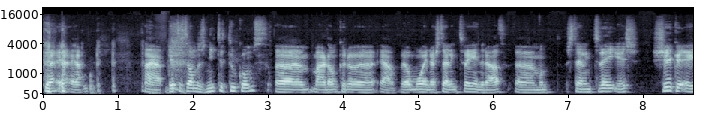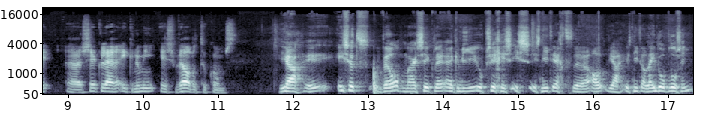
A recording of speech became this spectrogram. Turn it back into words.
Ja, ja, ja. Nou ja, dit is dan dus niet de toekomst. ehm, maar dan kunnen we ja, wel mooi naar stelling 2 inderdaad. Ehm, want stelling 2 is... Circu eh, circulaire economie is wel de toekomst. Ja, is het wel, maar circulaire economie op zich is, is, is, niet, echt, al, ja, is niet alleen de oplossing.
